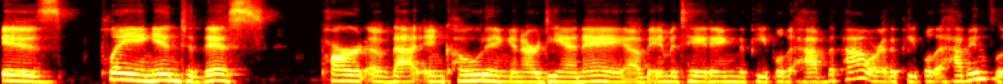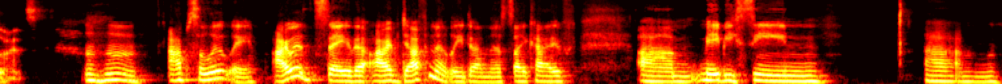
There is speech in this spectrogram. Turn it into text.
is playing into this part of that encoding in our DNA of imitating the people that have the power, the people that have influence. Mm-hmm. Absolutely. I would say that I've definitely done this. Like I've um, maybe seen um,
